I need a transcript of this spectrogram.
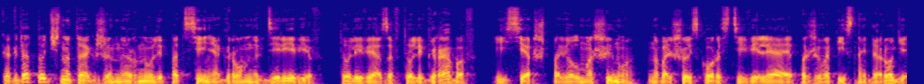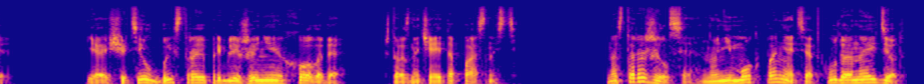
Когда точно так же нырнули под сень огромных деревьев, то ли вязов, то ли грабов, и Серж повел машину, на большой скорости виляя по живописной дороге, я ощутил быстрое приближение холода, что означает опасность. Насторожился, но не мог понять, откуда она идет.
